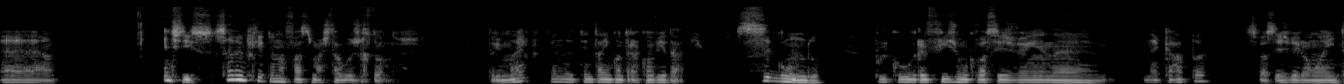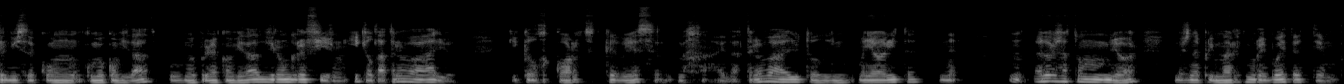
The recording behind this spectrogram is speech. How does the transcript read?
Uh... Antes disso, sabem porque é que eu não faço mais tábuas redondas? Primeiro, porque ando a tentar encontrar convidados. Segundo, porque o grafismo que vocês veem na, na capa, se vocês viram a entrevista com, com o meu convidado, com o meu primeiro convidado, viram um grafismo. E aquele dá trabalho. E aquele recorte de cabeça, ai, dá trabalho. Estou ali meia horita. Agora já estou melhor, mas na primeira demorei bué de tempo.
